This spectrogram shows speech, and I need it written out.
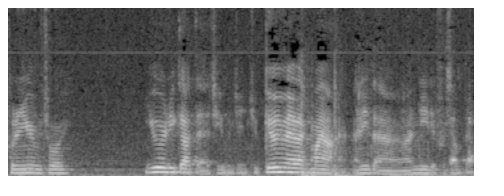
Put it in your inventory. You already got that achievement, didn't you? Give me back my iron. I need that iron. I need it for something.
